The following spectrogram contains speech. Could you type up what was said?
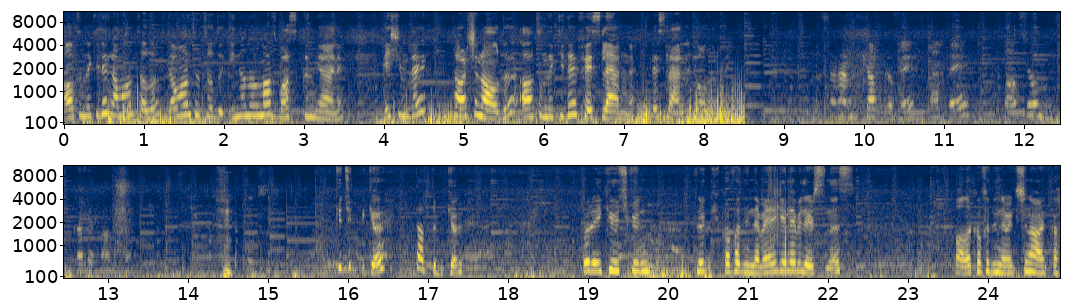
Altındaki de lavantalı. Lavanta tadı inanılmaz baskın yani. Eşim de tarçın aldı. Altındaki de fesleğenli. Fesleğenli dondurma. Kitap kafe hem de pansiyon mu? Kafe pansiyon. Küçük bir köy, tatlı bir köy. Böyle 2-3 günlük kafa dinlemeye gelebilirsiniz. Valla kafa dinlemek için harika.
